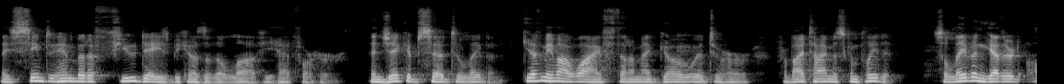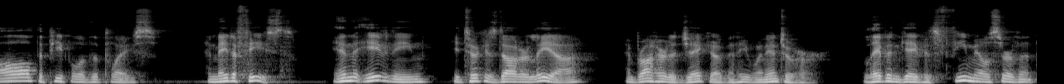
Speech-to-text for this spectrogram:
They seemed to him but a few days because of the love he had for her. Then Jacob said to Laban, Give me my wife that I may go into her, for my time is completed. So Laban gathered all the people of the place and made a feast. In the evening, he took his daughter Leah and brought her to Jacob, and he went into her. Laban gave his female servant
